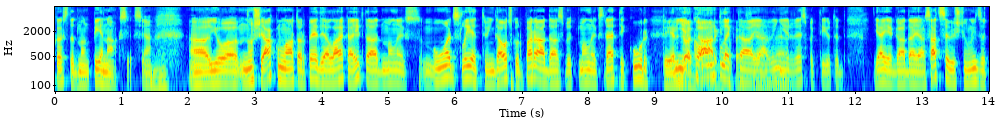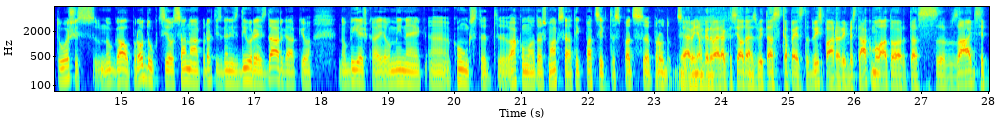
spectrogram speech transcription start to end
kas tad man pienāksies. Ja? Mm. Jo nu, šie akumulātori pēdējā laikā ir tāda, man liekas, modes lieta. Viņi daudz kur parādās, bet man liekas, reti kur Tie viņi ir komplektā. Tāpēc, jā, jā, viņi jā. ir respektīvi. Tad, jāiegādājās atsevišķi, un līdz ar to šis nu, gala produkts jau sanāk praktiski gan divreiz dārgāk, jo nu, bieži, kā jau minēja uh, kungs, tad uh, akumulators maksā tikpat, cik tas pats uh, produkts. Jā, viņam gan vairāk tas jautājums bija tas, kāpēc tad vispār arī bez tā akumulatora tas zāģis ir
